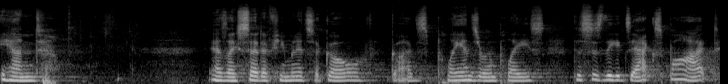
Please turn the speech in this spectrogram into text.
And as I said a few minutes ago, God's plans are in place. This is the exact spot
